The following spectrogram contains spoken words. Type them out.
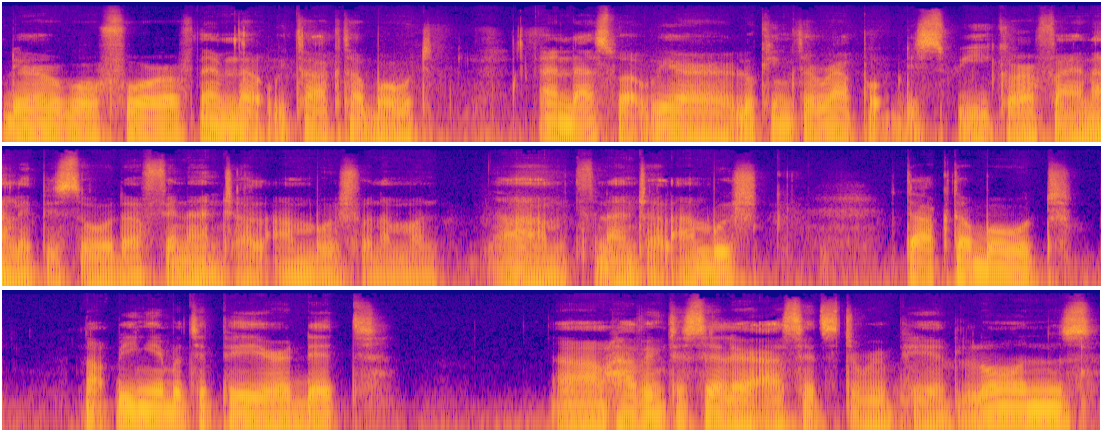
There were four of them that we talked about, and that's what we are looking to wrap up this week, our final episode of financial ambush for the month. Um, financial ambush talked about not being able to pay your debt, um, having to sell your assets to repay loans,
